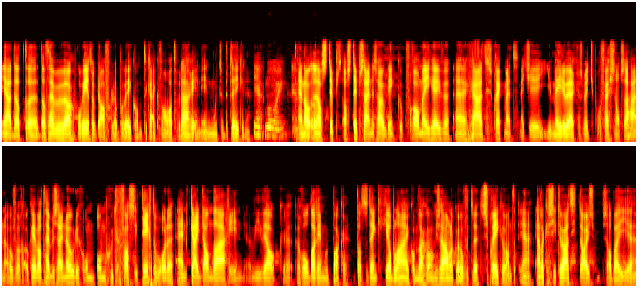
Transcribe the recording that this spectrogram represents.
ja, dat, uh, dat hebben we wel geprobeerd ook de afgelopen weken om te kijken van wat we daarin in moeten betekenen. Ja, mooi. En, als, als, tips, als tips zijn, dan zou ik denk ik ook vooral meegeven, uh, ga het gesprek met, met je, je medewerkers, met je professionals aan over, oké, wat hebben zij nodig om, om goed gefaciliteerd te worden? En kijk dan daarin wie welke rol daarin moet pakken. Dat is denk ik heel belangrijk om daar gewoon gezamenlijk over te, te spreken, want ja, elke situatie thuis zal bij... Uh,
